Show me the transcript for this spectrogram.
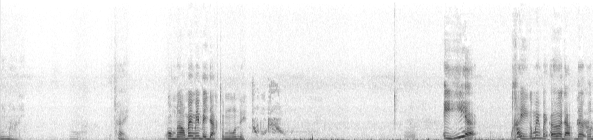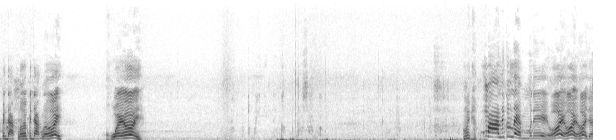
ไม่มาเลย ใช่ กลุ่มเราแม่งไม่ไปดักตรงนู้นเลยไอ้เหี้ยใครก็ไม่ไปเออดักเดนเออไปดักเลยไปดักเลยคุยเอ้ย เฮ้ยมาแล้วก็แหลมมาดิเฮ้ยเฮ้ยเฮ้ยเดี๋ย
